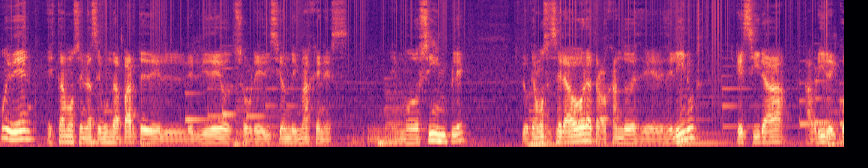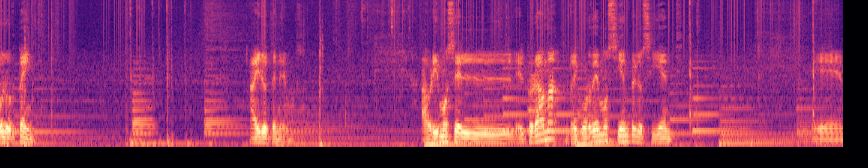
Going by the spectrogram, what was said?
Muy bien, estamos en la segunda parte del, video sobre edición de imágenes en modo simple. Lo que vamos a hacer ahora, trabajando desde, desde Linux, es ir a abrir el Color Paint. Ahí lo tenemos. Abrimos el, el programa, recordemos siempre lo siguiente. Eh,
